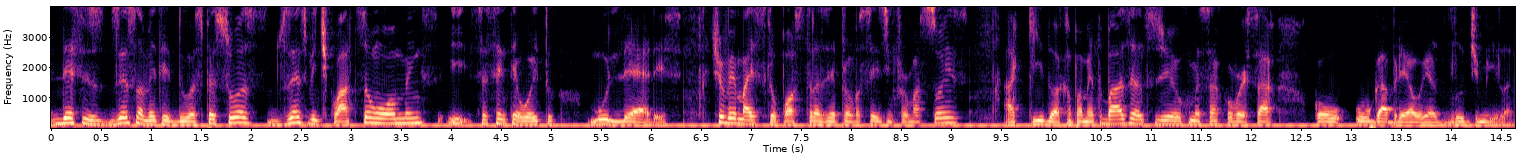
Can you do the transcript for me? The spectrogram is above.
desses 292 pessoas, 224 são homens e 68 mulheres. Deixa eu ver mais que eu posso trazer para vocês informações aqui do acampamento base antes de eu começar a conversar com o Gabriel e a Ludmilla.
